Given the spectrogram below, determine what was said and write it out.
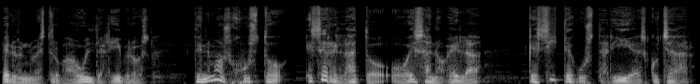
Pero en nuestro baúl de libros tenemos justo ese relato o esa novela que sí te gustaría escuchar.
